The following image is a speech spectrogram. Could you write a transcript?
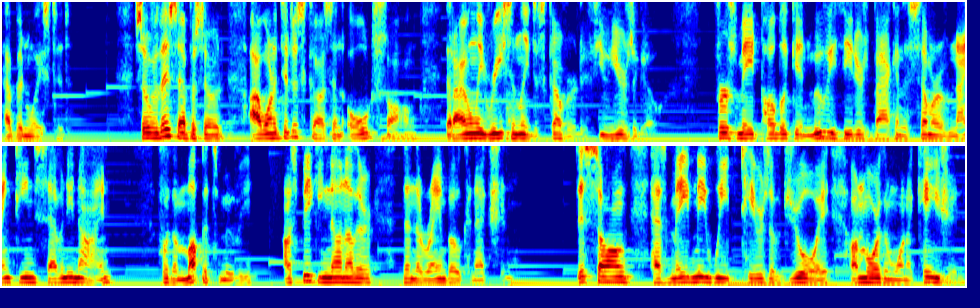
have been wasted. So, for this episode, I wanted to discuss an old song that I only recently discovered a few years ago. First made public in movie theaters back in the summer of 1979 for the Muppets movie, I'm speaking none other than The Rainbow Connection. This song has made me weep tears of joy on more than one occasion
